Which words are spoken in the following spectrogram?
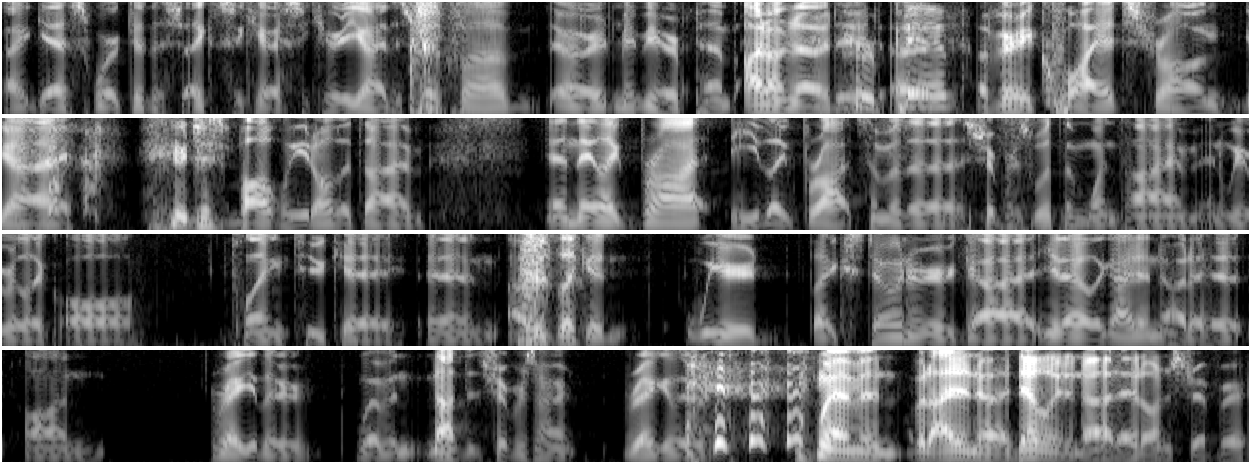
I guess worked at the like security security guy at the strip club, or maybe her pimp. I don't know, dude. Her A- pimp. A, very quiet, strong guy who just bought weed all the time, and they like brought he like brought some of the strippers with him one time, and we were like all playing 2K, and I was like a weird like stoner guy, you know, like I didn't know how to hit on regular women. Not that strippers aren't regular women, but I didn't know. I definitely didn't know how to hit on a stripper,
